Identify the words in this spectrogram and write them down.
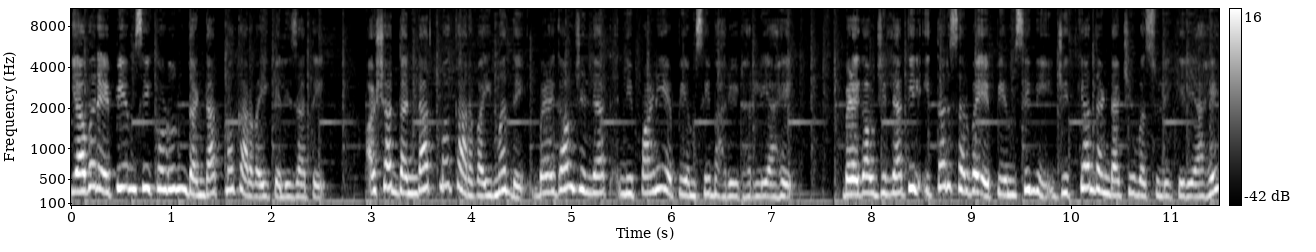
यावर एपीएमसी कडून दंडात्मक कारवाई केली जाते. अशा दंडात्मक कारवाईमध्ये बेळगाव जिल्ह्यात निपाणी एपीएमसी भारी ठरली आहे. बेळगाव जिल्ह्यातील इतर सर्व एपीएमसीनी जितक्या दंडाची वसुली केली आहे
